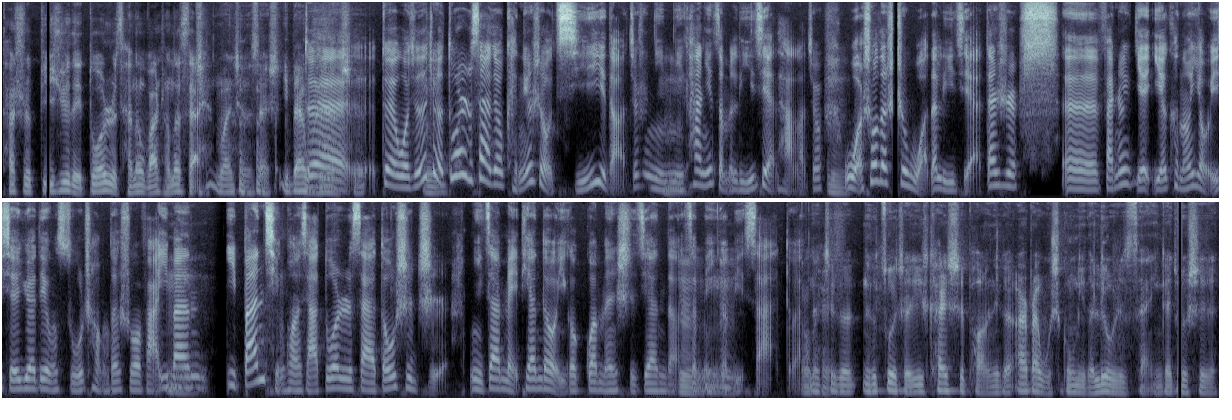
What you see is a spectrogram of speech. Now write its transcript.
它是必须得多日才能完成的赛。完成的赛事一百五十小对时。对，我觉得这个嗯多日赛就肯定是有歧义的，就是你你嗯看你怎么理解它了。就是嗯我说的是我的理解，但是，呃，反正也也可能有一些约定俗成的说法。一般、嗯一般情况下，多日赛都是指你在每天都有一个关门时间的这么一个比赛。对，那这个那个作者一开始跑的那个二百五十公里的六日赛，应该就是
